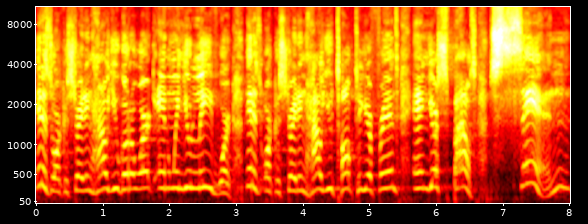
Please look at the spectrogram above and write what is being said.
it is orchestrating how you go to work and when you leave work, it is orchestrating how you talk to your friends and your spouse. Sin,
